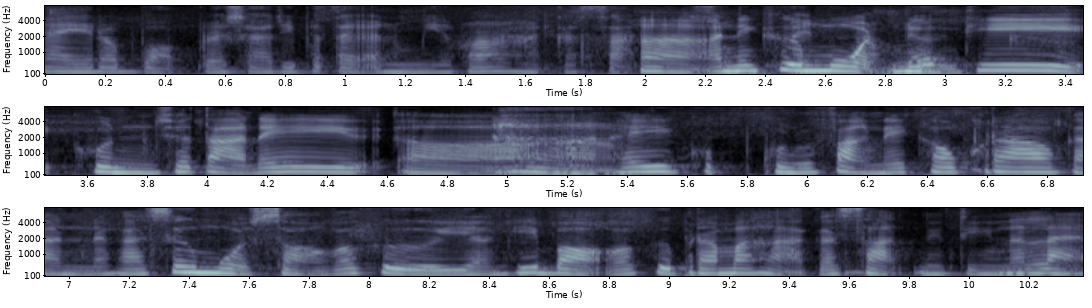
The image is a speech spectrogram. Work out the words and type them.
ในระบอบประชาธิปไตยอันมีพระมหากษัตริย์อ่าอันนี้คือหมวดหนึ่งที่คุณชะตาได้เอ่ออ่าอ่านให้คุณผู้ฟังได้คร่าวๆกันนะคะ ซึ่งหมวด 2 ก็คืออย่างที่บอกก็คือพระมหากษัตริย์จริงๆนั่นแหละ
